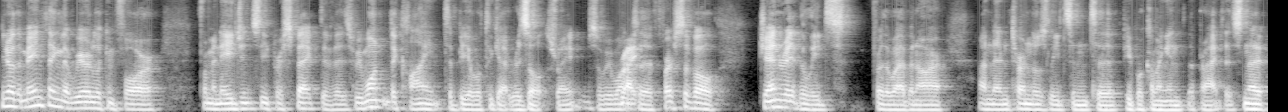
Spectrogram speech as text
You know, the main thing that we're looking for from an agency perspective is we want the client to be able to get results, right? So we want right. to, first of all, generate the leads for the webinar and then turn those leads into people coming into the practice. Now,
